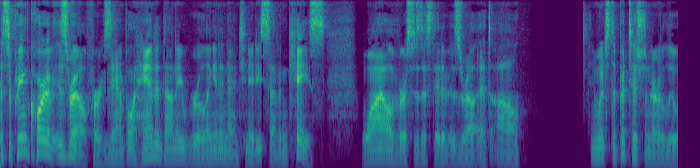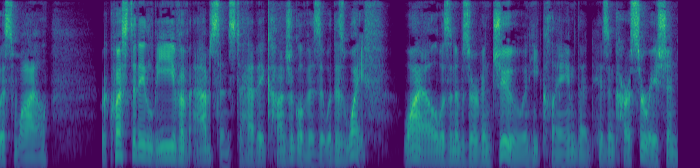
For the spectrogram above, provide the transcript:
The Supreme Court of Israel, for example, handed down a ruling in a 1987 case, Weil versus the State of Israel et al., in which the petitioner, Louis Weil, requested a leave of absence to have a conjugal visit with his wife. Weil was an observant Jew, and he claimed that his incarceration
